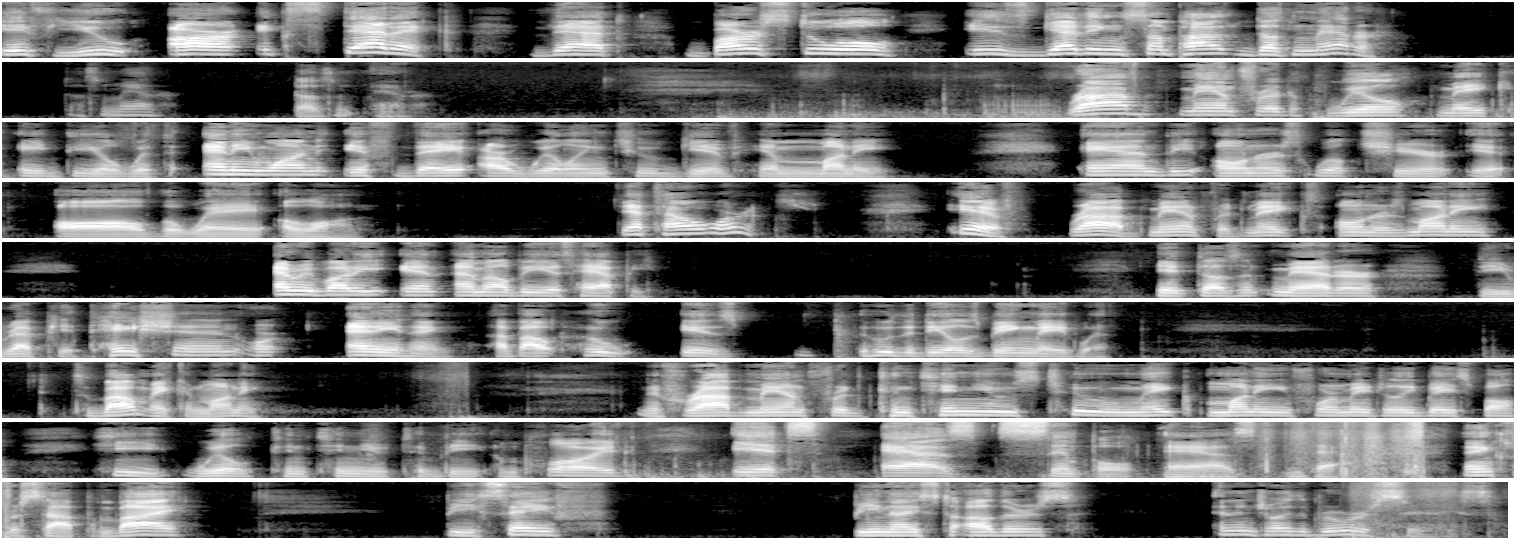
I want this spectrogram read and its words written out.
If you are ecstatic that Barstool is getting some positive, doesn't matter. Doesn't matter. Doesn't matter. Rob Manfred will make a deal with anyone if they are willing to give him money and the owners will cheer it all the way along. That's how it works. If Rob Manfred makes owners money, everybody in MLB is happy. It doesn't matter the reputation or anything about who is who the deal is being made with. It's about making money. If Rob Manfred continues to make money for Major League Baseball, he will continue to be employed. It's as simple as that. Thanks for stopping by. Be safe, be nice to others, and enjoy the Brewers series.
